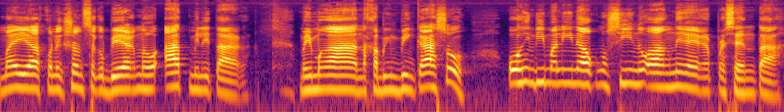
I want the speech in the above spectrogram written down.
may ah, koneksyon sa gobyerno at militar. May mga nakabingbing kaso o hindi malinaw kung sino ang nire-representa.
